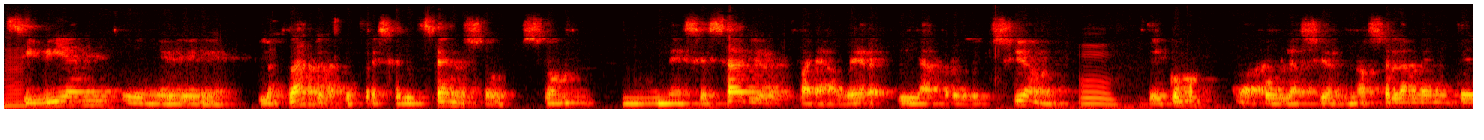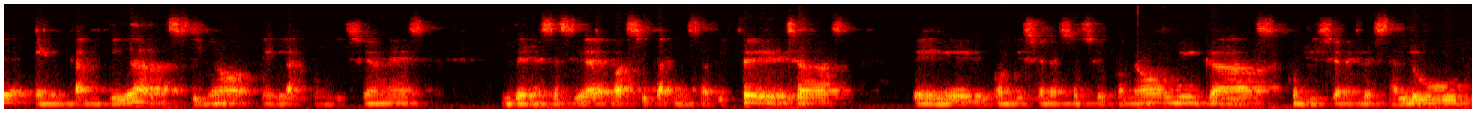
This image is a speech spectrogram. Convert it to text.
Si bien eh, los datos que ofrece el censo son necesarios para ver la producción mm. de cómo es la población, no solamente en cantidad, sino en las condiciones de necesidades básicas insatisfechas, eh, condiciones socioeconómicas, condiciones de salud,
